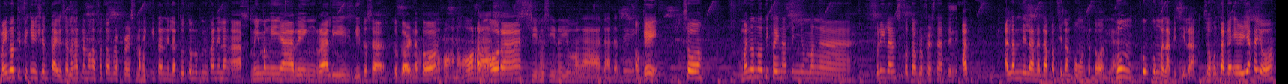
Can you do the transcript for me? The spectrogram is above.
May notification tayo sa lahat ng mga photographers. Makikita nila, tutunog yung kanilang app. May mangyayaring rally dito sa lugar na to. O kung anong oras. Anong oras? Sino-sino yung mga dadating. Okay. So, manonotify natin yung mga freelance photographers natin at alam nila na dapat silang pumunta doon Yeah. kung, kung kung malapit sila. So kung taga-area kayo,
